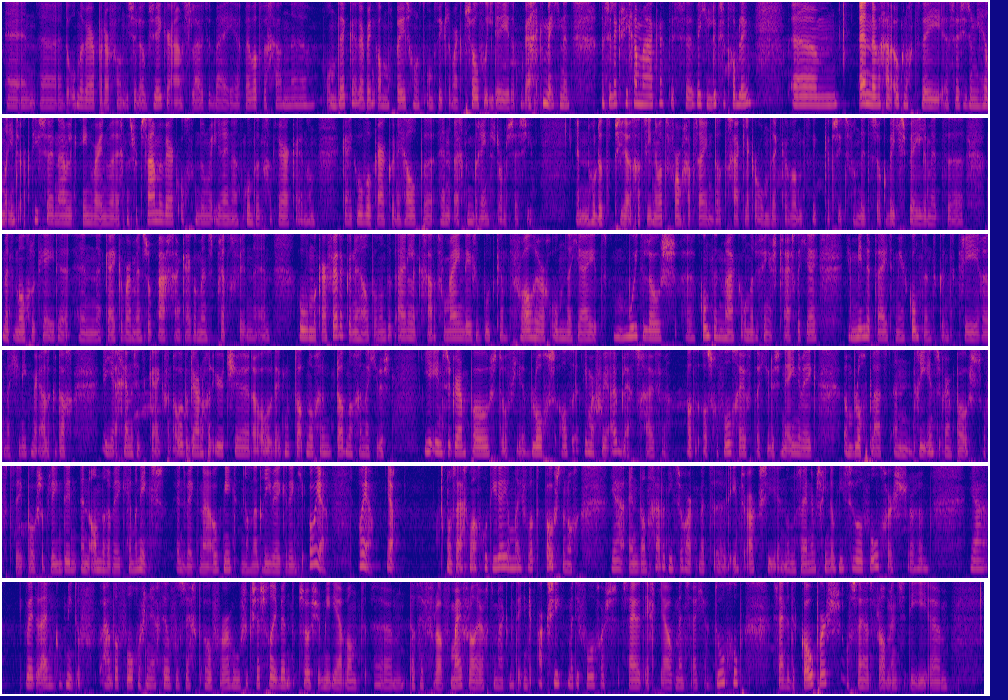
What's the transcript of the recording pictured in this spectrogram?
En uh, de onderwerpen daarvan die zullen ook zeker aansluiten bij, uh, bij wat we gaan uh, ontdekken. Daar ben ik allemaal nog bezig om het te ontwikkelen. Maar ik heb zoveel ideeën dat ik moet eigenlijk een beetje een, een selectie gaan maken. Het is een beetje een luxe probleem. Um, en we gaan ook nog twee sessies doen die helemaal interactief zijn. Namelijk één waarin we echt een soort samenwerkochtend doen. Waar iedereen aan content gaat werken. En dan kijken hoe we elkaar kunnen helpen. En echt een brainstorm sessie. En hoe dat precies uit gaat zien en wat de vorm gaat zijn, dat ga ik lekker ontdekken. Want ik heb zoiets van, dit is ook een beetje spelen met, uh, met de mogelijkheden. En uh, kijken waar mensen op aangaan, kijken wat mensen prettig vinden. En hoe we elkaar verder kunnen helpen. Want uiteindelijk gaat het voor mij in deze bootcamp vooral heel erg om dat jij het moeiteloos uh, content maken onder de vingers krijgt. Dat jij in minder tijd meer content kunt creëren. En dat je niet meer elke dag in je agenda zit te kijken van, oh heb ik daar nog een uurtje. En, oh ik moet dat nog en ik moet dat nog. En dat je dus je Instagram post of je blogs altijd immer voor je uit blijft schuiven. Wat het als gevolg heeft dat je dus in de ene week een blog plaatst en drie Instagram posts of twee posts op LinkedIn en de andere week helemaal niks. En de week daarna ook niet. En dan na drie weken denk je, oh ja, oh ja, ja. Was eigenlijk wel een goed idee om even wat te posten nog. Ja, en dan gaat het niet zo hard met uh, de interactie. En dan zijn er misschien ook niet zoveel volgers. Uh, ja, ik weet uiteindelijk ook niet of aantal volgers nu echt heel veel zegt over hoe succesvol je bent op social media. Want um, dat heeft vooral, voor mij vooral heel erg te maken met de interactie met die volgers. Zijn het echt jouw mensen uit jouw doelgroep? Zijn het de kopers? Of zijn het vooral mensen die um,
